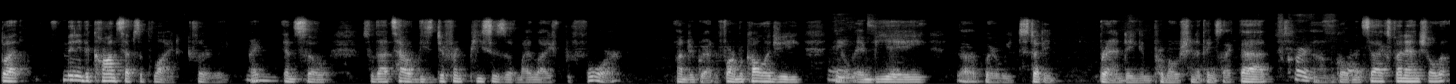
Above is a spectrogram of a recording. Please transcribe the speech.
but many of the concepts applied clearly, right? Mm. And so so that's how these different pieces of my life before undergrad pharmacology, right. you know, MBA, uh, where we studied branding and promotion and things like that. Um, Goldman Sachs financial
